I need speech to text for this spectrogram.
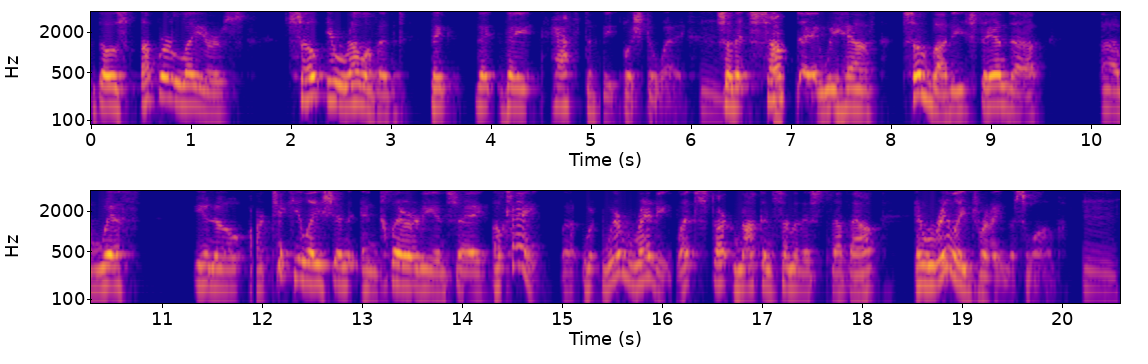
those upper layers so irrelevant they, they, they have to be pushed away so that someday we have somebody stand up uh, with you know articulation and clarity and say okay we're, we're ready let's start knocking some of this stuff out and really drain the swamp Mm.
